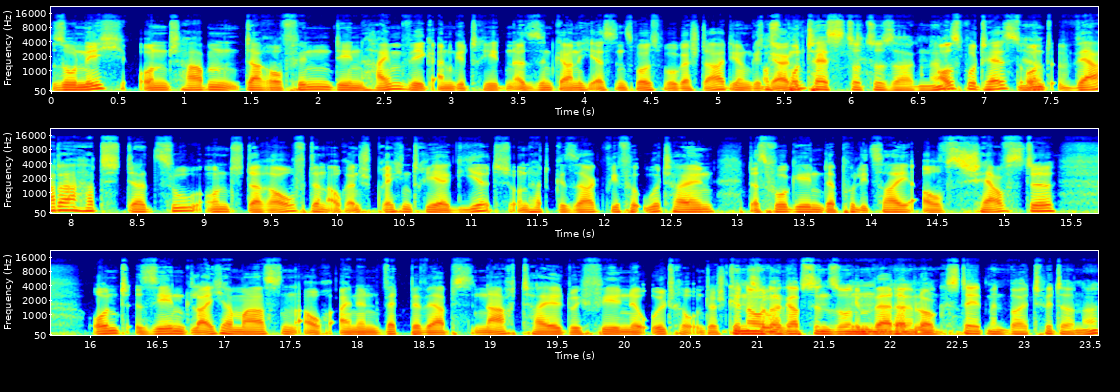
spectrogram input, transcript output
so nicht und haben daraufhin den Heimweg angetreten. Also sind gar nicht erst ins Wolfsburger Stadion gegangen. Aus Protest sozusagen. Ne? Aus Protest. Ja. Und Werder hat dazu und darauf dann auch entsprechend reagiert und hat gesagt, wir verurteilen das Vorgehen der Polizei aufs Schärfste und sehen gleichermaßen auch einen Wettbewerbsnachteil durch fehlende Ultra-Unterstützung. Genau, da gab es so ein ähm, Statement bei Twitter. Ne?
